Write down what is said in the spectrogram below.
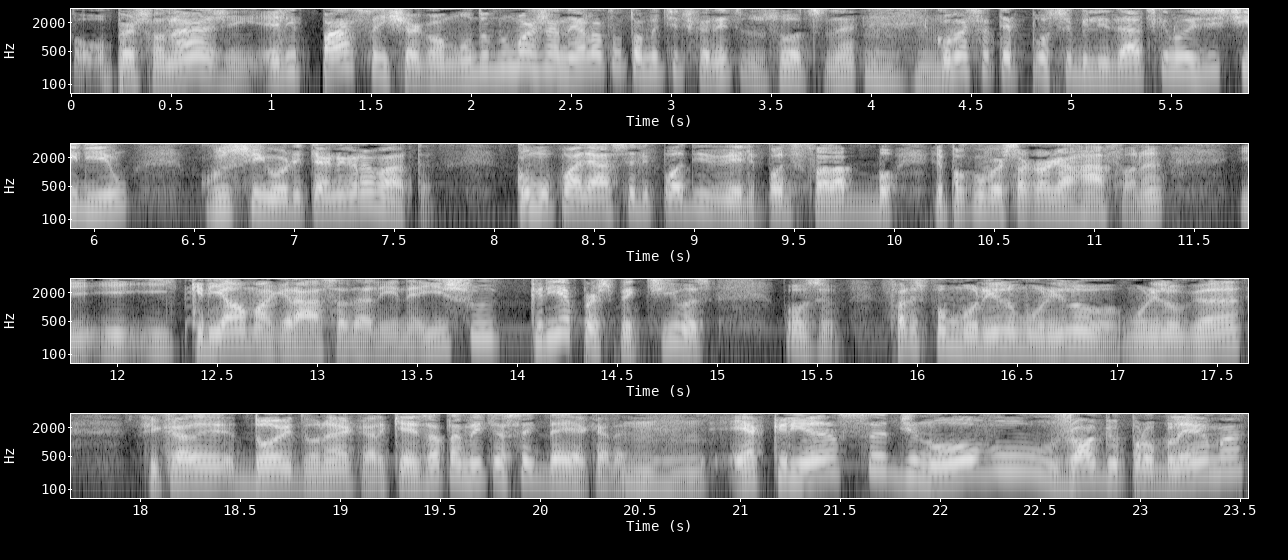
o personagem, ele passa a enxergar o mundo numa janela totalmente diferente dos outros, né? Começa a ter possibilidades que não existiriam com o senhor de terno e gravata. Como palhaço ele pode ver, ele pode falar, ele pode conversar com a garrafa, né? E, e- e criar uma graça dali, né? Isso cria perspectivas. Pô, você fala isso pro Murilo, Murilo, Murilo Gun fica doido, né, cara? Que é exatamente essa ideia, cara. É a criança, de novo, jogue o problema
